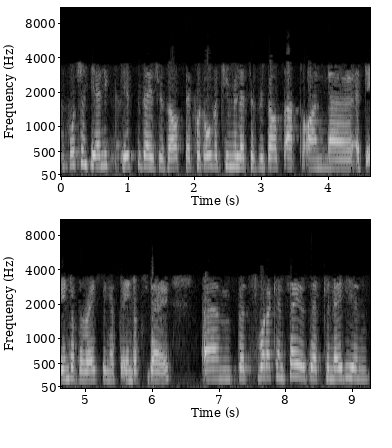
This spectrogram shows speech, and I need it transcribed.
unfortunately only got yesterday's results. They put all the cumulative results up on uh, at the end of the racing at the end of today. Um, but what I can say is that Canadian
